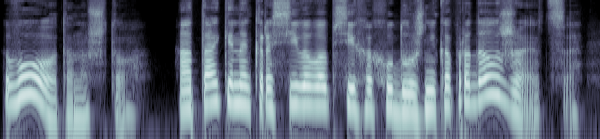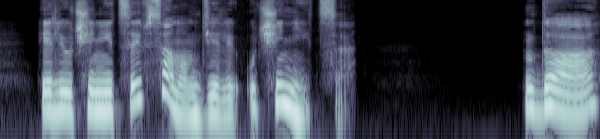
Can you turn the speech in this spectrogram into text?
«Вот оно что. Атаки на красивого психохудожника продолжаются. Или ученица и в самом деле ученица? «Да»,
